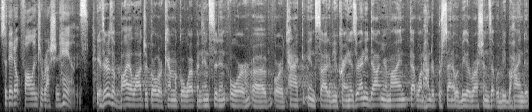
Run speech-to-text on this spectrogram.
so they don't fall into Russian hands. If there's a biological or chemical weapon incident or uh, or attack inside of Ukraine, is there any doubt in your mind that 100% it would be the Russians that would be behind it?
